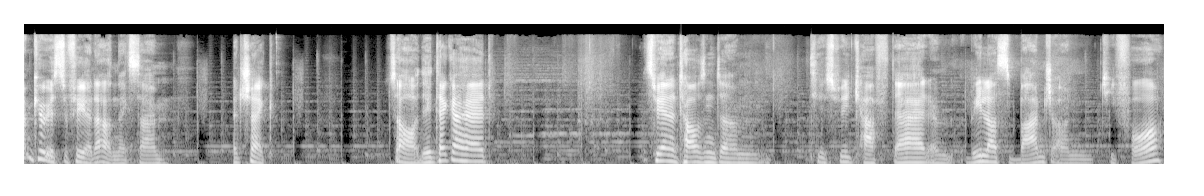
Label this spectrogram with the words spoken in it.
am curious to figure it out next time. Let's check. So, the attacker had 300,000 um, T3 calf that, and we lost a bunch on T4.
